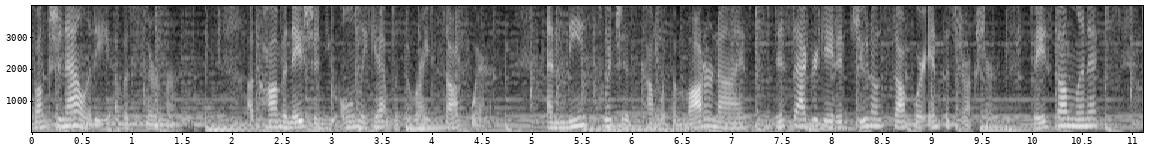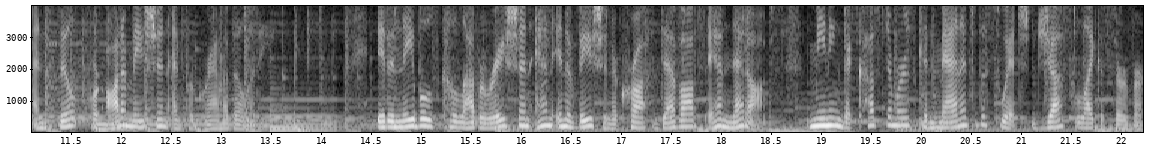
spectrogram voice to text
functionality of a server. A combination you only get with the right software. And these switches come with a modernized, disaggregated Junos software infrastructure based on Linux and built for automation and programmability. It enables collaboration and innovation across DevOps and NetOps, meaning that customers can manage the switch just like a server.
